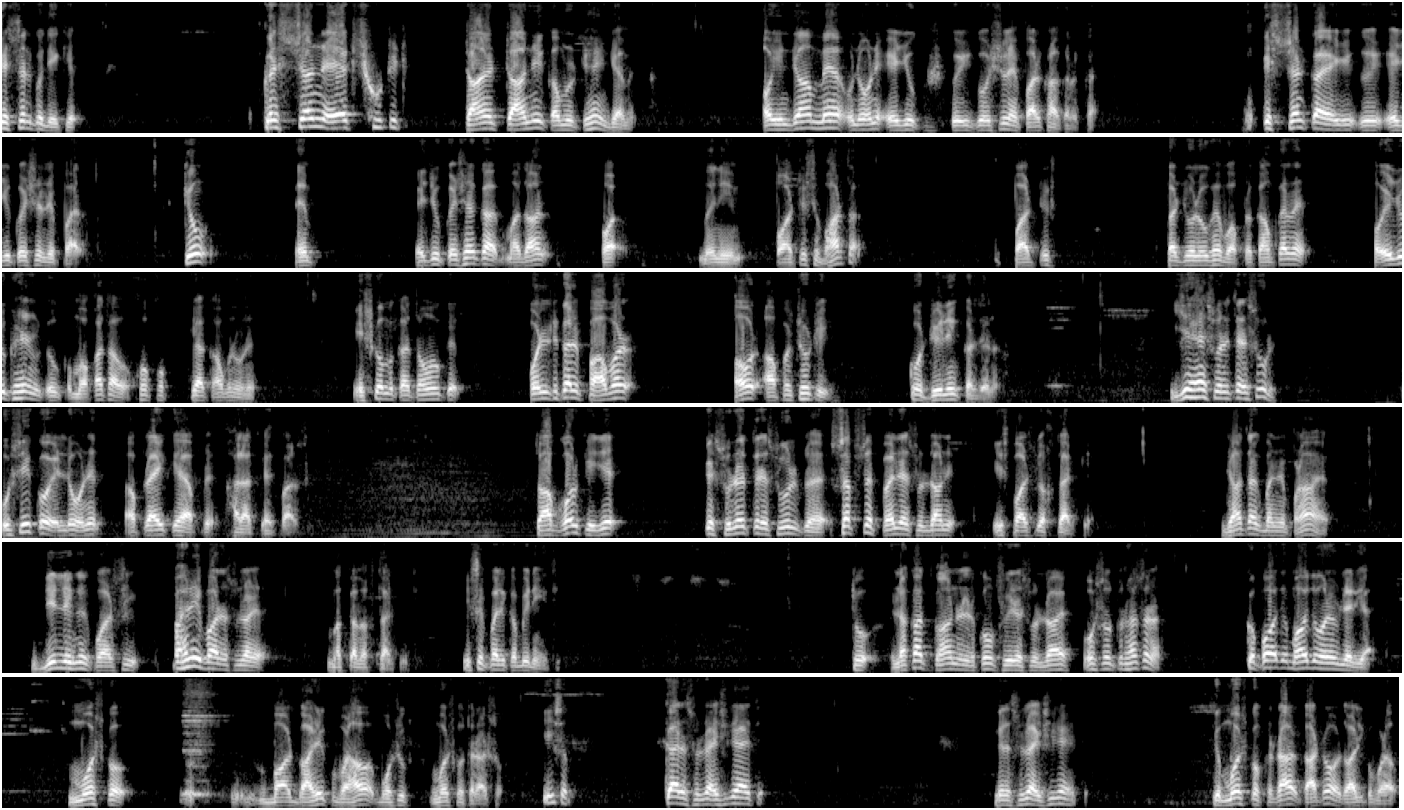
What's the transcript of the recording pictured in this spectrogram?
کرسچن کو دیکھیے کرسچن ایک چھوٹی ٹانی کمیونٹی ہے انڈیا میں اور انڈیا میں انہوں نے ایجوکیشن امپائر کھڑا کر رکھا ہے کرسچن کا ایجوکیشن امپائر کیوں؟ ایجوکیشن کا میدان یعنی پالٹکس سے باہر تھا۔ پالٹکس پر جو لوگ ہیں وہ اپنا کام کر رہے ہیں۔ اور ایجوکیشن کا موقع تھا خوب خوب کیا کام انہوں نے۔ اس کو میں کہتا ہوں کہ پولیٹیکل پاور اور اپرچونیٹی کو ڈیلنگ کر دینا۔ یہ ہے سنت رسول۔ اسی کو ان لوگوں نے اپلائی کیا اپنے حالات کے اعتبار سے۔ تو آپ غور کیجیے کہ سنت رسول جو ہے، سب سے پہلے رسول نے اس پالیسی کو اختیار کیا۔ جہاں تک میں نے پڑھا ہے جی ڈیلنگ پالیسی پہلی بار رسول نے مکہ میں اختیار کی تھی۔ اس سے پہلے کبھی نہیں تھی۔ تو لقت کان لڑکوں فی رسول اللہ وہ سب الحسن کو بہت بہت انہوں نے لے لیا۔ موش کو گاڑی کو بڑھاؤ موش کو تراشو۔ یہ سب۔ کیا رسول اللہ اس لیے آئے تھے؟ یہ رسول اللہ اسی لیے آئے تھے کہ موش کو کاٹو اور گاڑی کو بڑھاؤ۔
